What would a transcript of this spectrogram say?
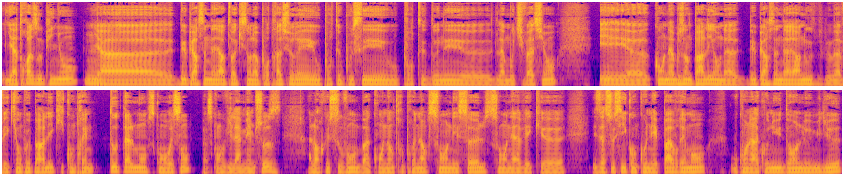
il y a trois opinions. Il y Mm. a deux personnes derrière toi qui sont là pour te rassurer ou pour te pousser ou pour te donner euh, de la motivation. Et euh, quand on a besoin de parler, on a deux personnes derrière nous avec qui on peut parler, qui comprennent totalement ce qu'on ressent parce qu'on vit la même chose. Alors que souvent, bah, quand on est entrepreneur, soit on est seul, soit on est avec euh, des associés qu'on connaît pas vraiment ou qu'on a connus dans le milieu.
